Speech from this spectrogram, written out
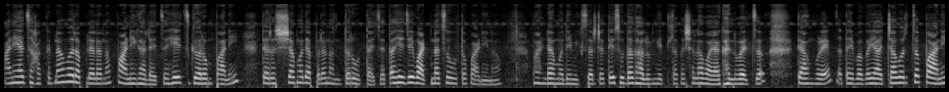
आणि या झाकणावर आपल्याला ना पाणी घालायचं हेच गरम पाणी त्या रश्श्यामध्ये आपल्याला नंतर ओतायचं. आता हे जे वाटणाचं होतं पाणी ना भांड्यामध्ये मिक्सरच्या ते सुद्धा घालून घेतलं कशाला वाया घालवायचं? त्यामुळे आता हे बघा याच्यावरचं पाणी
